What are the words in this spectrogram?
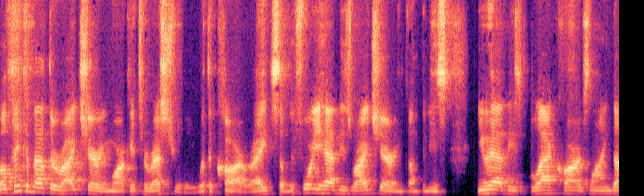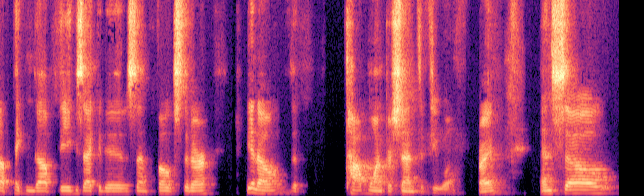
Well, think about the ride sharing market terrestrially with a car, right? So before you have these ride sharing companies, you have these black cars lined up picking up the executives and folks that are, you know, the top 1%, if you will, right? And so,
